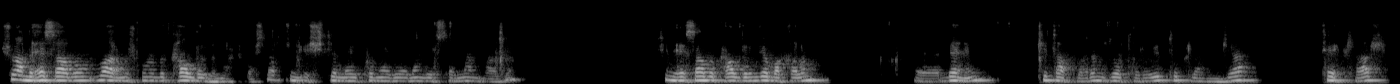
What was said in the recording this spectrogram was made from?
Şu anda hesabım varmış. Bunu da kaldırdım arkadaşlar. Çünkü eşitlemeyi kurmaya bir göstermem lazım. Şimdi hesabı kaldırınca bakalım. Ee, benim kitaplarım Zotoro'yu tıklayınca tekrar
